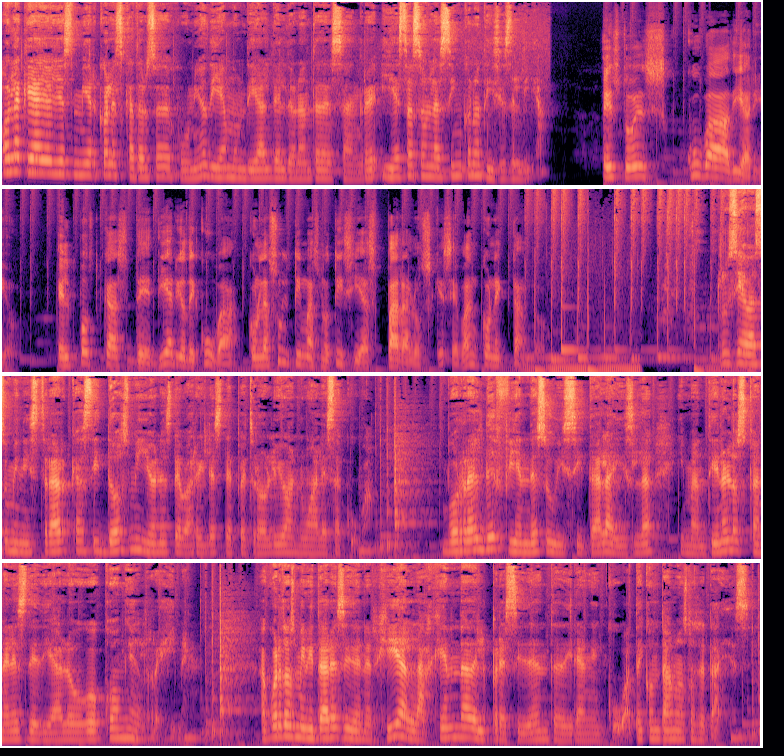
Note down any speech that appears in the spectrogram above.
Hola, ¿qué hay? Hoy es miércoles 14 de junio, Día Mundial del Donante de Sangre, y estas son las cinco noticias del día. Esto es Cuba a Diario, el podcast de Diario de Cuba con las últimas noticias para los que se van conectando. Rusia va a suministrar casi 2 millones de barriles de petróleo anuales a Cuba. Borrell defiende su visita a la isla y mantiene los canales de diálogo con el régimen. Acuerdos militares y de energía, la agenda del presidente de Irán en Cuba. Te contamos los detalles.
